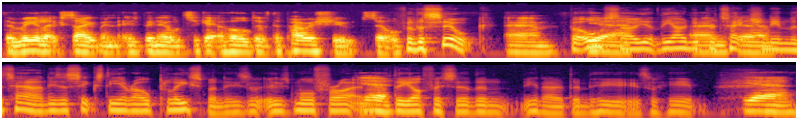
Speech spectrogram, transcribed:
the real excitement is being able to get hold of the parachute silk. For the silk. Um, But yeah, also, the only and, protection um, in the town is a sixty-year-old policeman who's, who's more frightened Yeah. of the officer than you know than he is of him. Yeah,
